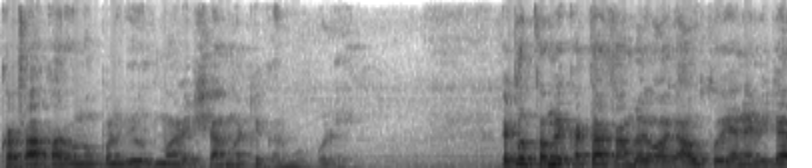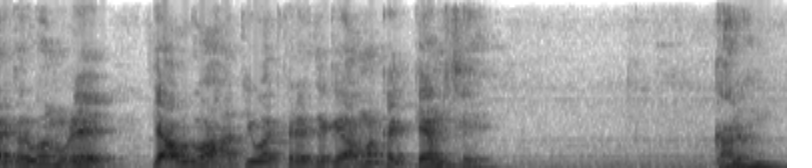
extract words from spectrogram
કથાકારોનો પણ વિરોધ મારે શા માટે કરવો પડે? એટલું તમે કથા સાંભળવા જાઓ તો એને વિચાર કરવાનું રહે કે આવડો હાથી વાત કરે છે કે આમાં કંઈક કેમ છે? કારણ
